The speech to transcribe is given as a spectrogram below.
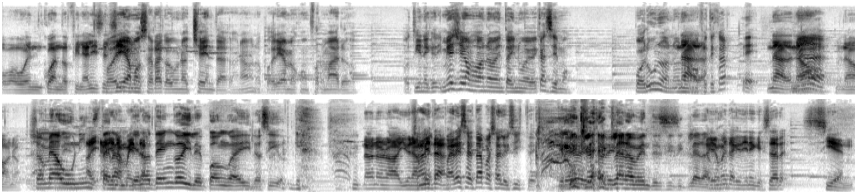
o en cuando finalice el Podríamos ciclo. cerrar con un 80, ¿no? Nos podríamos conformar. O, o tiene que. Mira, llegamos a 99. ¿Qué hacemos? ¿Por uno no Nada. vamos a festejar? Eh, Nada, Nada. no, no, no. yo me hago un Hay- hay una Instagram que no tengo y le pongo ahí, lo sigo. No, no, no, hay una meta. Para esa etapa ya lo hiciste. Creo que lo claramente, sí, sí, Hay una claramente. meta que tiene que ser 100.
